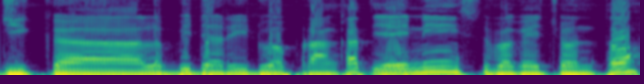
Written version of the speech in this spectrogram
jika lebih dari dua perangkat ya ini sebagai contoh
